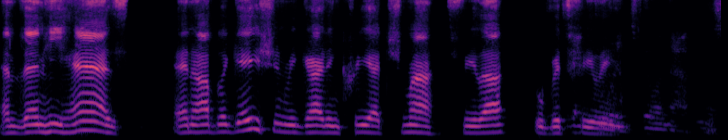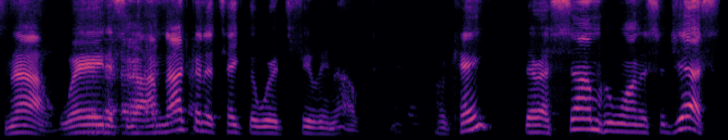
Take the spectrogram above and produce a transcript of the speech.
And then he has an obligation regarding kriyat shma, tefillah, ubetfilin. Now, wait a second. I'm not going to take the word tefillin out. Okay? There are some who want to suggest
